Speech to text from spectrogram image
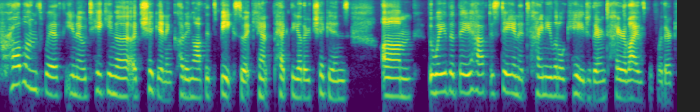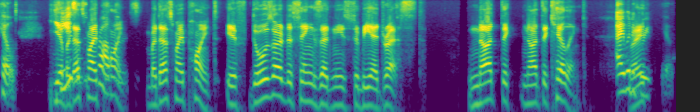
problems with you know taking a, a chicken and cutting off its beak so it can't peck the other chickens. Um, the way that they have to stay in a tiny little cage their entire lives before they're killed. Yeah, These but that's my point. But that's my point. If those are the things that needs to be addressed, not the not the killing. I would Right. agree with you.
